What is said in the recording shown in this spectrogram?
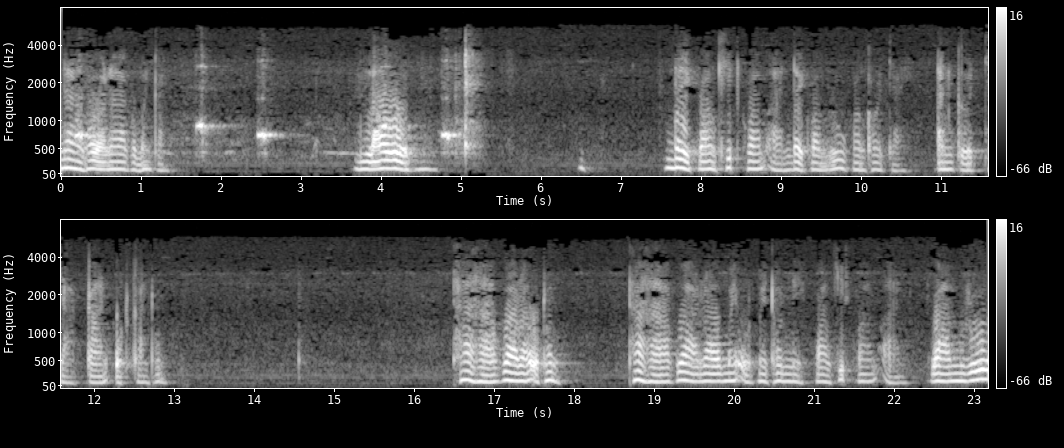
หน้าภาวนาก็เหมือนกัน เรา ได้ความคิดความอ่านได้ความรู้ความเข้าใจ อันเกิดจากการอดการทน ถ้าหากว่าเราอดทน ถ้าหากว่าเราไม่อดไม่ทนนี่ ความคิดความอ่าน ความรู้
